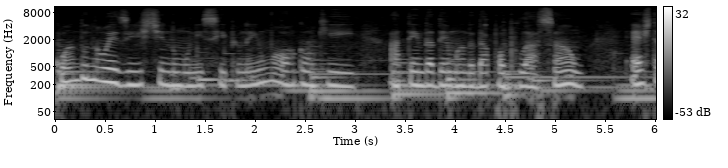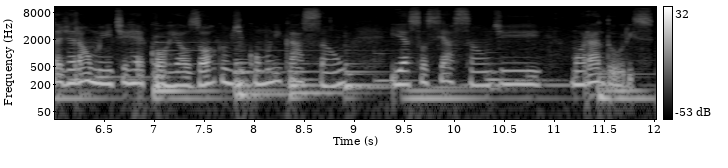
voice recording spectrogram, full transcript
Quando não existe no município nenhum órgão que atenda a demanda da população, esta geralmente recorre aos órgãos de comunicação e associação de moradores.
